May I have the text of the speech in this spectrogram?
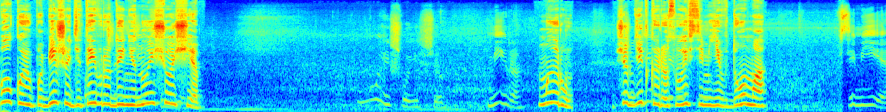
Спокою, побільше дітей в родині. Ну і що ще? Ну і що, і що? Міра Миру. Щоб дітки росли в сім'ї вдома. в сім'ї.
